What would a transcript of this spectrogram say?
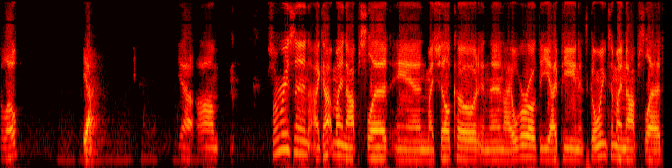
Hello? Yeah. Yeah, um, for some reason I got my NOP sled and my shellcode and then I overwrote the EIP and it's going to my NOP sled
